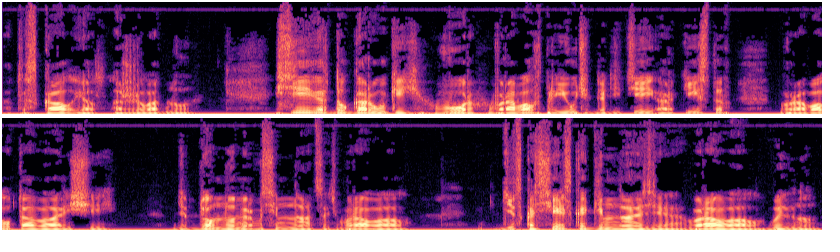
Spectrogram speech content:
Отыскал и отложил одну. Север Долгорукий, вор, воровал в приюте для детей артистов, воровал у товарищей. Детдом номер 18, воровал. Детско-сельская гимназия, воровал, выгнан.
